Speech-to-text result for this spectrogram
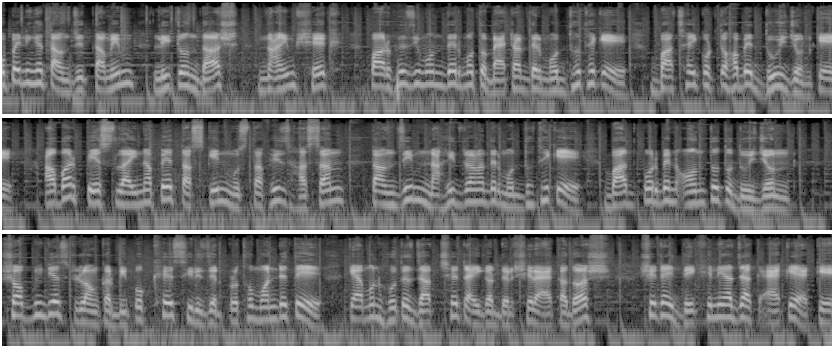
ওপেনিংয়ে তানজিদ তামিম, লিটন দাস, নাইম শেখ, পারভেজ ইমনদের মতো ব্যাটারদের মধ্য থেকে বাছাই করতে হবে দুইজনকে আবার পেস লাইন আপে তাসকিন, মুস্তাফিজ, হাসান, তানজিম, নাহিদ রানাদের মধ্য থেকে বাদ পড়বেন অন্তত দুইজন। সব মিলিয়ে শ্রীলঙ্কার বিপক্ষে সিরিজের প্রথম ওয়ানডেতে কেমন হতে যাচ্ছে টাইগারদের সেরা একাদশ, সেটাই দেখে নেওয়া যাক একে একে।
